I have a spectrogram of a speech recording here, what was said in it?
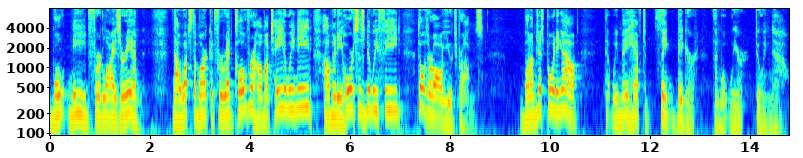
won't need fertilizer N. Now, what's the market for red clover? How much hay do we need? How many horses do we feed? Those are all huge problems. But I'm just pointing out that we may have to think bigger than what we're doing now.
